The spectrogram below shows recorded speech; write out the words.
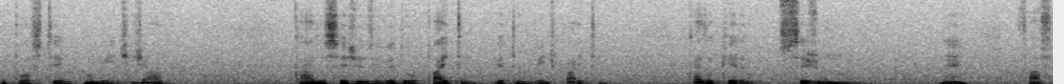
eu posso ter um ambiente Java. Caso seja um desenvolvedor Python, eu tenho um ambiente Python. Caso eu queira seja um, né, faça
